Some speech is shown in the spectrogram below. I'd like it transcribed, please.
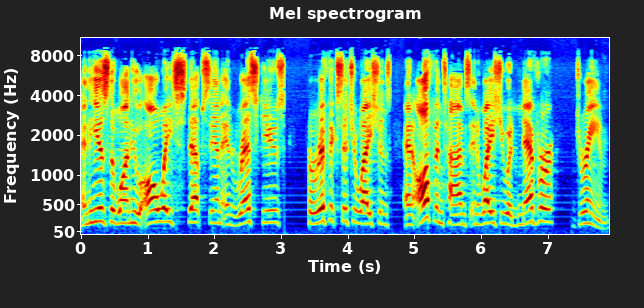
and He is the one who always steps in and rescues horrific situations, and oftentimes in ways you would never dream.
